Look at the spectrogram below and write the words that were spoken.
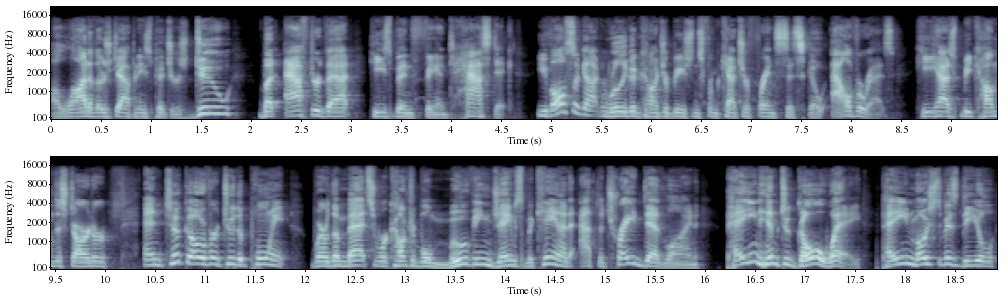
a lot of those Japanese pitchers do, but after that, he's been fantastic. You've also gotten really good contributions from catcher Francisco Alvarez. He has become the starter and took over to the point where the Mets were comfortable moving James McCann at the trade deadline, paying him to go away, paying most of his deal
